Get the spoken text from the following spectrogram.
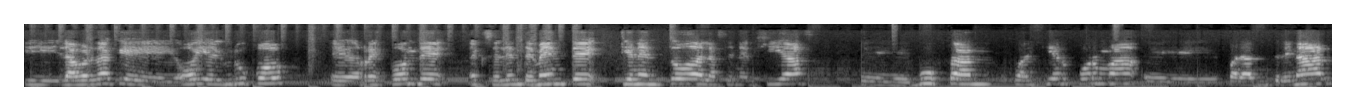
Y la verdad que hoy el grupo eh, responde excelentemente, tienen todas las energías, eh, buscan cualquier forma para entrenar.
